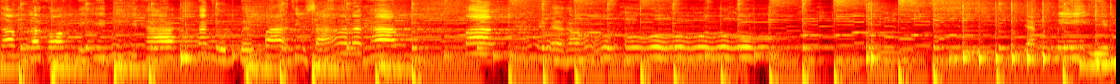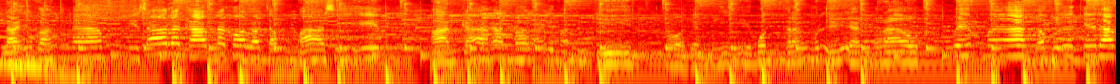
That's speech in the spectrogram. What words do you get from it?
ธรรมละของดีมีค่างานบุญเบิกป้าที่สารคามบ้านเขายังมีอีกหลายความงามที่สารคามนครเราจำปาสีผ่านการมาหลายพันปีก็ยังมีมนต์ครั้งเรื่องราวเว็บมาอำเภอเกดัง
